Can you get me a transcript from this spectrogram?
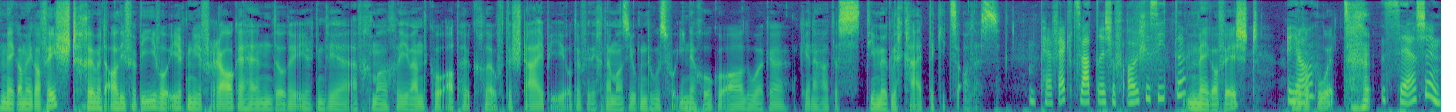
mega, mega fest. Kommen alle vorbei, die irgendwie Fragen haben oder irgendwie einfach mal ein bisschen abhöckeln auf der Steibe oder vielleicht einmal das Jugendhaus von innen anschauen. Genau, das, die Möglichkeiten gibt es alles. Perfekt, das Wetter ist auf eurer Seite. Mega fest. Ja. Mega gut. Sehr schön.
